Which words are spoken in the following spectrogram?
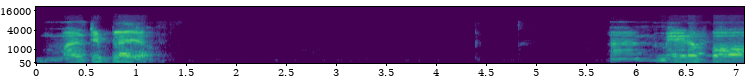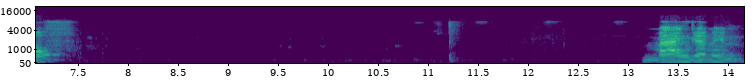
multiplier and made up of manganin.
